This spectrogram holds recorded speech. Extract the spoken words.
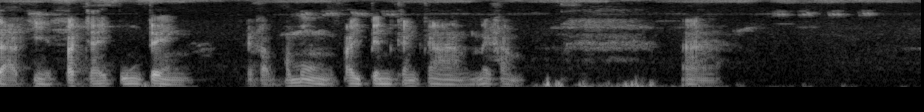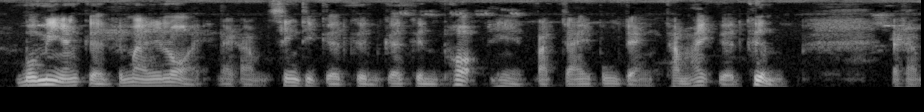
จากเหตุปัจจัยปรุงแต่งนะครับเขามองไปเป็นกลางๆนะครับบ่มียังเกิดขึ้นมาได้ลอยๆนะครับ สิ่งที่เกิดขึ้นเกิดขึ้นเพราะเหตุปัจจัยปรุงแต่งทำให้เกิดขึ้นนะครับ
